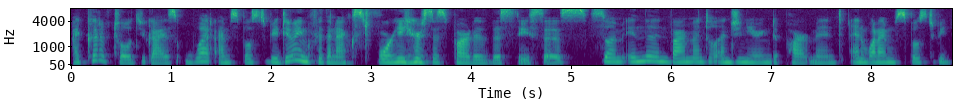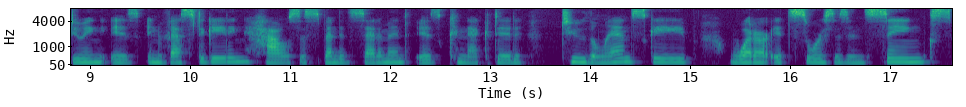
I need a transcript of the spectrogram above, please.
I could have told you guys what I'm supposed to be doing for the next four years as part of this thesis. So I'm in the environmental engineering department, and what I'm supposed to be doing is investigating how suspended sediment is connected to the landscape, what are its sources and sinks?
